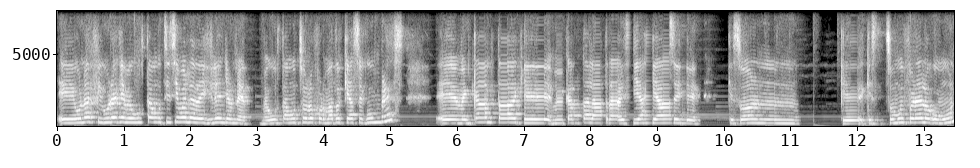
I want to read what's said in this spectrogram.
eh, una figura que me gusta muchísimo es la de Gillian Jornet. Me gusta mucho los formatos que hace Cumbres. Eh, me encanta que me encanta las travesías que hace que, que son que, que, son muy fuera de lo común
